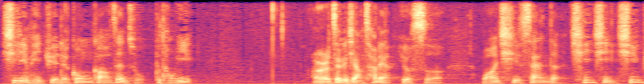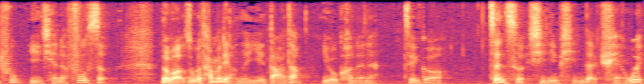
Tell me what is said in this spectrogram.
习近平觉得功高震主，不同意，而这个蒋超良又是王岐山的亲信心腹，以前的副手，那么如果他们两人一搭档，有可能呢，这个震慑习近平的权威。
